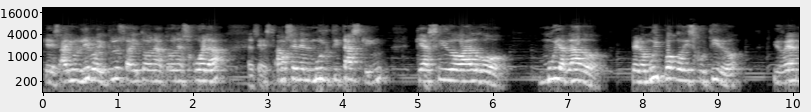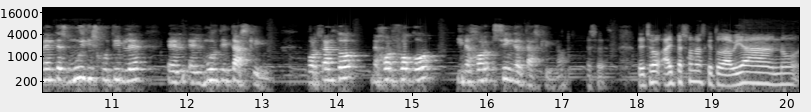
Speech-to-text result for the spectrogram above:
Que es, hay un libro, incluso hay toda una, toda una escuela. Estamos en el multitasking, que ha sido algo muy hablado, pero muy poco discutido, y realmente es muy discutible el, el multitasking. Por tanto, mejor foco y mejor single tasking, ¿no? Eso es. De hecho, hay personas que todavía no,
